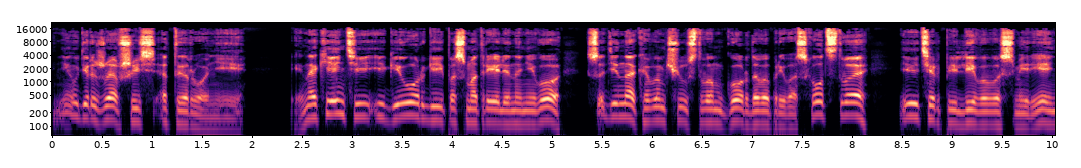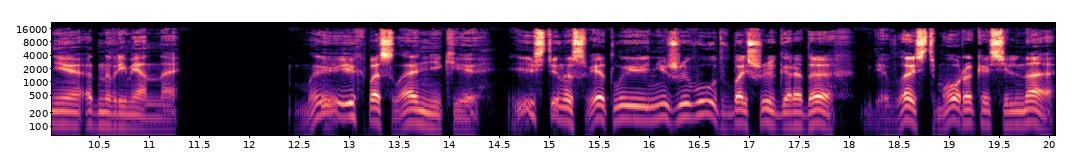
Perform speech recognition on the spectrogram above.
не удержавшись от иронии. Иннокентий и Георгий посмотрели на него с одинаковым чувством гордого превосходства и терпеливого смирения одновременно. Мы их посланники. Истинно светлые не живут в больших городах, где власть морока сильна.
